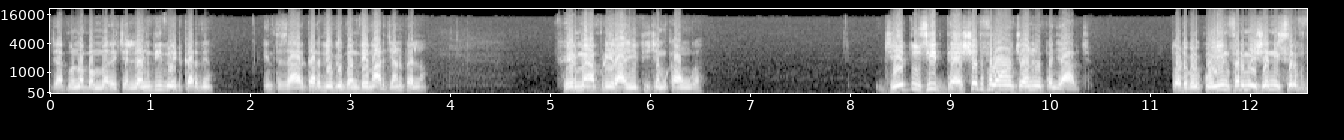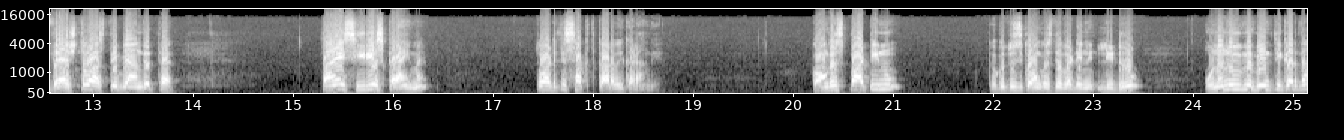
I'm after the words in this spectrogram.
ਜਾਂ ਉਹਨਾਂ ਬੰਬਾਂ ਦੇ ਚੱਲਣ ਦੀ ਵੇਟ ਕਰਦੇ ਹੋ? ਇੰਤਜ਼ਾਰ ਕਰਦੇ ਹੋ ਕਿ ਬੰਦੇ ਮਰ ਜਾਣ ਪਹਿਲਾਂ? ਫਿਰ ਮੈਂ ਆਪਣੀ ਰਾਜਨੀਤੀ ਚਮਕਾਉਂਗਾ। ਜੇ ਤੁਸੀਂ ਦਹਿਸ਼ਤ ਫੈਲਾਉਣਾ ਚਾਹੁੰਦੇ ਹੋ ਪੰਜਾਬ 'ਚ, ਤੁਹਾਡੇ ਕੋਲ ਕੋਈ ਇਨਫੋਰਮੇਸ਼ਨ ਨਹੀਂ, ਸਿਰਫ ਦਹਿਸ਼ਤ ਵਾਸਤੇ ਬਿਆਨ ਦਿੱਤਾ ਤਾਂ ਇਹ ਸੀਰੀਅਸ ਕ੍ਰਾਈਮ ਹੈ। ਤੁਹਾਡੇ ਤੇ ਸਖਤ ਕਾਰਵਾਈ ਕਰਾਂਗੇ। ਕਾਂਗਰਸ ਪਾਰਟੀ ਨੂੰ, ਕਿਉਂਕਿ ਤੁਸੀਂ ਕਾਂਗਰਸ ਦੇ ਵੱਡੇ ਲੀਡਰ ਹੋ, ਉਹਨਾਂ ਨੂੰ ਵੀ ਮੈਂ ਬੇਨਤੀ ਕਰਦਾ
